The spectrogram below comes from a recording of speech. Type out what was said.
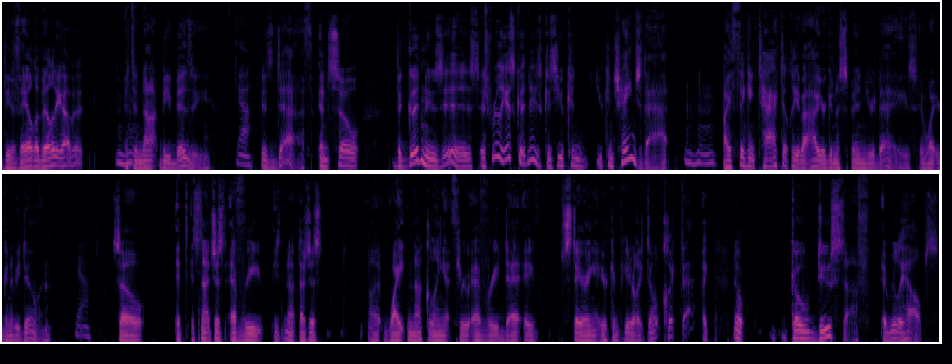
the availability of it, and to not be busy yeah is death. And so the good news is it really is good news because you can you can change that mm-hmm. by thinking tactically about how you're going to spend your days and what you're going to be doing. yeah So it, it's not just every it's not that's just uh, white knuckling it through every day, staring at your computer like don't click that. Like no, go do stuff. It really helps.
